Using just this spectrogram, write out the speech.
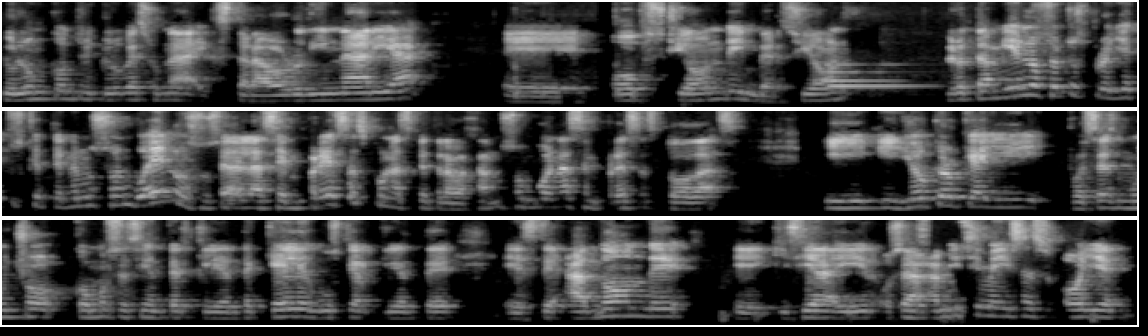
Tulum Country Club es una extraordinaria eh, opción de inversión pero también los otros proyectos que tenemos son buenos, o sea, las empresas con las que trabajamos son buenas empresas todas. Y, yo creo que ahí, pues es mucho cómo se siente el cliente, qué le guste al cliente, este, a dónde eh, quisiera ir. O sea, a mí si me dices, oye,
